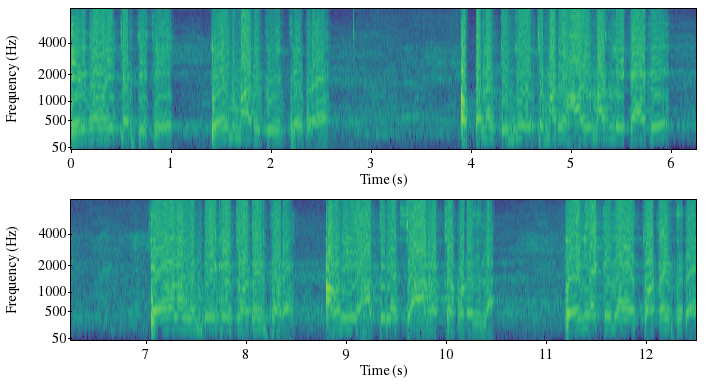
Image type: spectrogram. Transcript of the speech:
ದೀರ್ಘವಾಗಿ ಚರ್ಚಿಸಿ ಏನ್ ಮಾಡಿದ್ವಿ ಅಂತ ಹೇಳಿದ್ರೆ ಒಬ್ಬನ ದುಂದು ವೆಚ್ಚ ಮಾಡಿ ಹಾಳು ಮಾಡ್ಲಿಕ್ಕಾಗಿ ಕೇವಲ ಒಂದು ಎಕರೆ ತೋಟ ಇರ್ತಾರೆ. ಅವನಿಗೆ ಹತ್ತು ಲಕ್ಷ, ಆರು ಲಕ್ಷ ಕೊಡೋದಿಲ್ಲ. ಎರಡು ಲಕ್ಷ ತೋಟ ಇರ್ತದೆ.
